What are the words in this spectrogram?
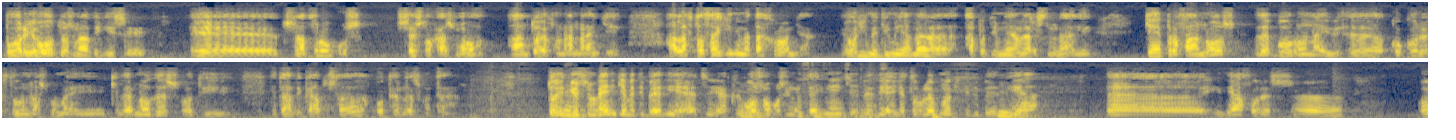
μπορεί όντως να οδηγήσει ε, τους ανθρώπους σε στοχασμό, αν το έχουν ανάγκη, αλλά αυτό θα γίνει με τα χρόνια όχι με τη μία μέρα, από τη μία μέρα στην άλλη και προφανώς δεν μπορούν να ε, κοκορευτούν ας πούμε, οι κυβερνώντες ότι ήταν δικά τους τα αποτελέσματα. Το ίδιο ναι. συμβαίνει και με την παιδεία, έτσι. Ακριβώς ναι. όπως είναι η τέχνη και η παιδεία. Γι' αυτό βλέπουμε ότι και την παιδεία ε, οι διάφορες ε, ο,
